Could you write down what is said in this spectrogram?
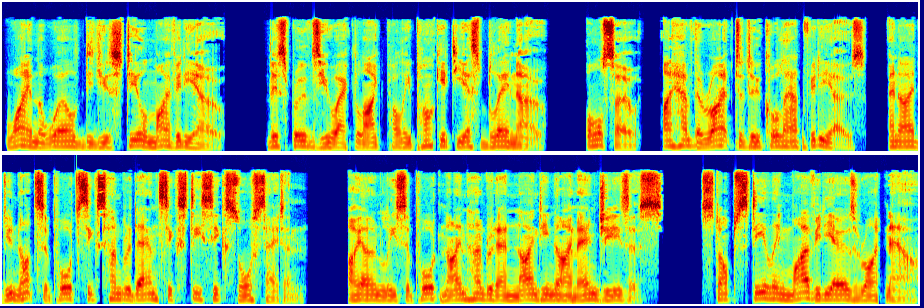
Why in the world did you steal my video? This proves you act like Polly Pocket yes Blair no. Also, I have the right to do call out videos, and I do not support 666 or Satan. I only support 999 and Jesus. Stop stealing my videos right now.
